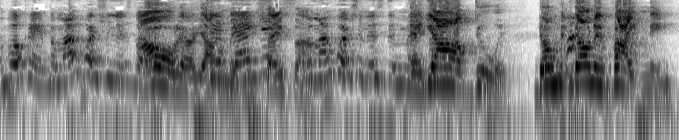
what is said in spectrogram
Okay, but my question is though. Oh, y'all gonna make me say But something. my question is, did and y'all do it. Don't don't invite me.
